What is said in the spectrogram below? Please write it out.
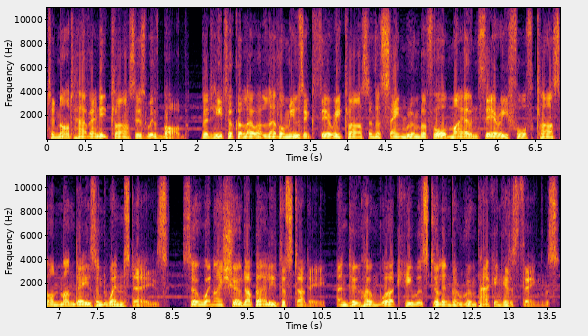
to not have any classes with Bob, but he took a lower level music theory class in the same room before my own theory 4th class on Mondays and Wednesdays, so when I showed up early to study and do homework he was still in the room packing his things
